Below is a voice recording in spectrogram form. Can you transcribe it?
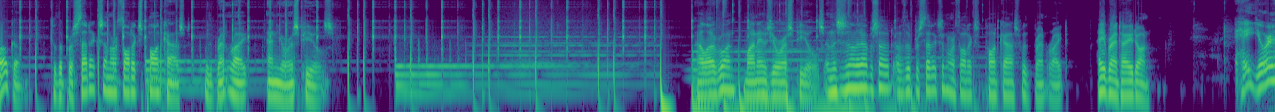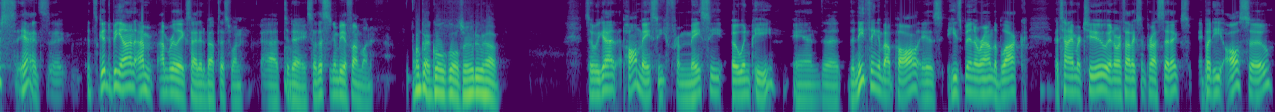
Welcome to the Prosthetics and Orthotics Podcast with Brent Wright and Joris Peels. Hello, everyone. My name is Joris Peels, and this is another episode of the Prosthetics and Orthotics Podcast with Brent Wright. Hey, Brent, how you doing? Hey, Joris. Yeah, it's uh, it's good to be on. I'm I'm really excited about this one uh, today. So this is gonna be a fun one. Okay, cool, cool. So who do we have? So we got Paul Macy from Macy O and P, and the the neat thing about Paul is he's been around the block a time or two in orthotics and prosthetics, but he also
